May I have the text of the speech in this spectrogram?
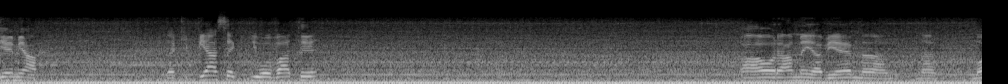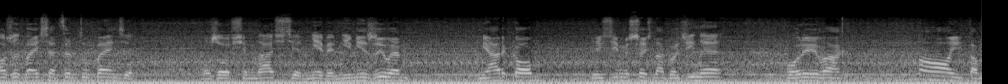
ziemia, taki piasek piłowaty. A oramy, ja wiem, na, na może 20 centów będzie, może 18, nie wiem, nie mierzyłem miarką. Jeździmy 6 na godzinę w porywach, no i tam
